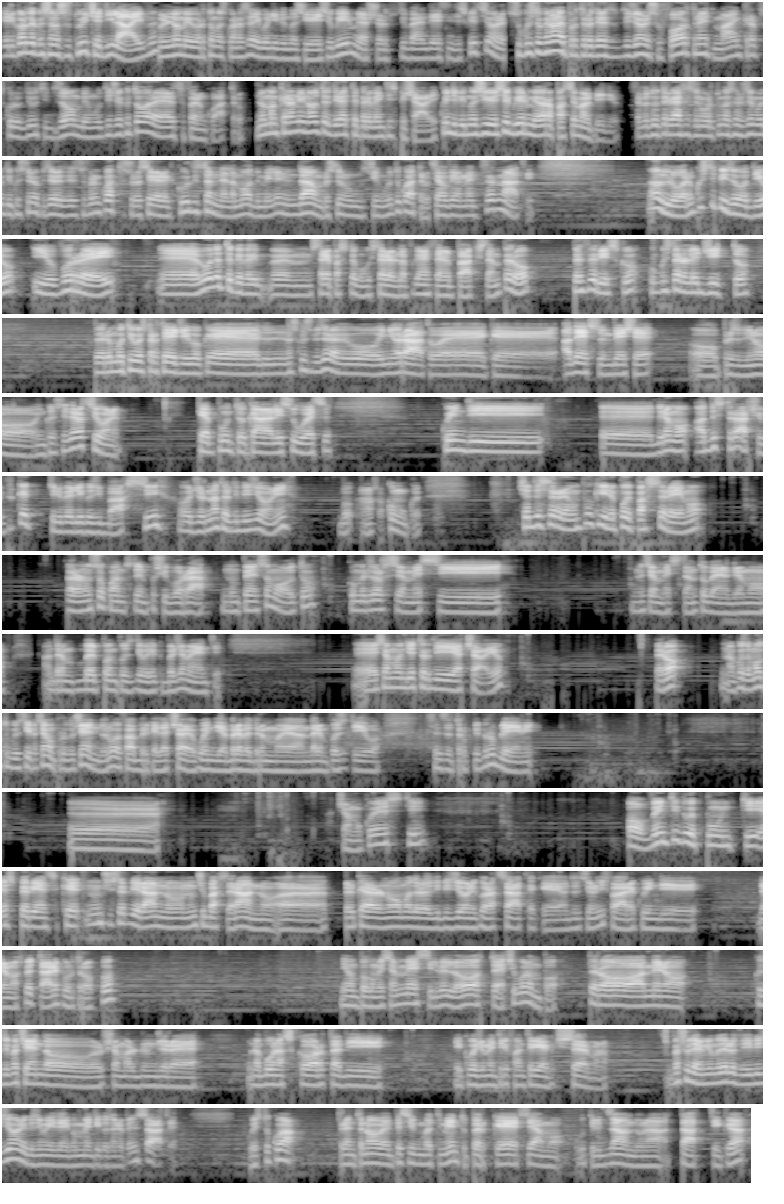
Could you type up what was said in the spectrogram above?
Vi ricordo che sono su Twitch e di live, con il nome Thomas46, quindi vi consiglio di seguirmi, lascerò tutti i vari indirizzi in descrizione. Su questo canale porterò dirette tutti i giorni su Fortnite, Minecraft, Call of Duty, Zombie, multigiocatore e Hearts of Iron 4. Non mancheranno inoltre dirette per eventi speciali, quindi vi consiglio di seguirmi e ora passiamo al video. Salve a tutti ragazzi, sono Thomas46, uno di questi nuovi episodi di Hearts of Iron 4 sulla serie del Kurdistan nella mod Millennium Down versione 1.5.4. Siamo finalmente tornati. Allora, in questo episodio io vorrei... Eh, avevo detto che eh, sarei passato a conquistare l'Afghanistan e il Pakistan, però preferisco conquistare l'Egitto per un motivo strategico che nello scorso episodio avevo ignorato e che adesso invece ho preso di nuovo in considerazione, che è appunto il canale di Suez. Quindi eh, dobbiamo addestrarci. Perché tutti i livelli così bassi? Ho aggiornato le divisioni? Boh, non lo so. Comunque, ci addestreremo un pochino e poi passeremo. Ora non so quanto tempo ci vorrà, non penso molto. Come risorse siamo messi... Non siamo messi tanto bene, andremo, andremo un bel po' in positivo di equipaggiamenti. Eh, siamo indietro di acciaio. Però, una cosa molto positiva, stiamo producendo nuove fabbriche di acciaio, quindi a breve dovremmo andare in positivo senza troppi problemi. Eh, facciamo questi. Ho 22 punti esperienze che non ci serviranno, non ci basteranno eh, per creare un nuovo modello di divisioni corazzate che ho intenzione di fare, quindi dovremo aspettare purtroppo. Vediamo un po' come siamo messi, livello 8, eh, ci vuole un po'. Però almeno così facendo riusciamo a raggiungere una buona scorta di equipaggiamenti di fanteria che ci servono. Vi faccio vedere il mio modello di divisioni così mi dite nei commenti cosa ne pensate. Questo qua 39 pezzi di combattimento perché stiamo utilizzando una tattica,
